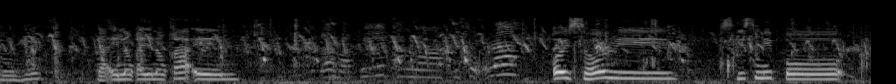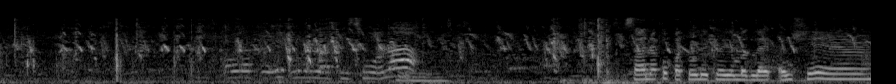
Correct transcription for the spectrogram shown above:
uh kain lang kayo ng kain. Oy, sorry. Excuse me po. Ang Sana po patuloy kayo mag-like and share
